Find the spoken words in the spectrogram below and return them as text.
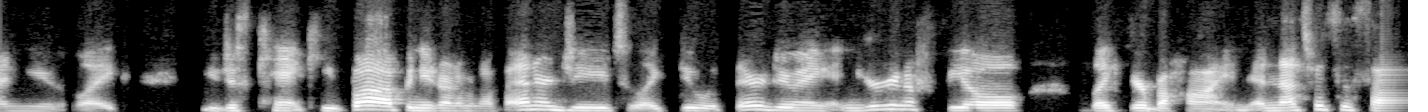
and you like you just can't keep up and you don't have enough energy to like do what they're doing, and you're gonna feel like you're behind, and that's what society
